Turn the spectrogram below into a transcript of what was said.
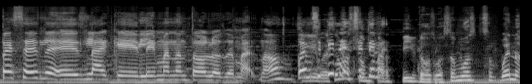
Pues, PC es la que le mandan todos los demás, ¿no? Bueno, sí, somos compartidos, somos, bueno,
